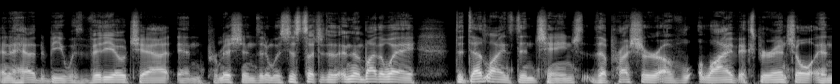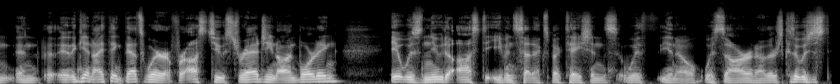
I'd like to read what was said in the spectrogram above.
and it had to be with video chat and permissions. And it was just such a. And then by the way, the deadlines didn't change. The pressure of live experiential and and, and again, I think that's where for us to strategy and onboarding it was new to us to even set expectations with you know with Czar and others because it was just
